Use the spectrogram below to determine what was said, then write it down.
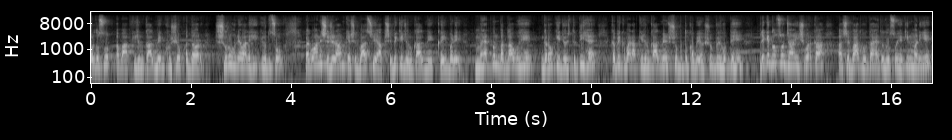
और दोस्तों, अब आपके जीवन काल में खुशियों का दौर शुरू होने वाले हैं। क्योंकि दोस्तों, भगवान श्री राम के आशीर्वाद से आप सभी के जीवन काल में कई बड़े महत्वपूर्ण बदलाव हुए हैं। ग्रहों की जो स्थिति है कभी कभार आपके जीवन काल में शुभ तो कभी अशुभ भी होते हैं। लेकिन दोस्तों, जहाँ ईश्वर का आशीर्वाद होता है तो दोस्तों, यकीन मानिए,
